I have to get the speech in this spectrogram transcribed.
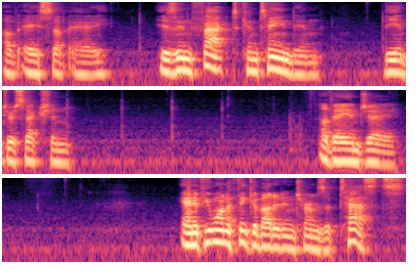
of A sub A is in fact contained in the intersection of A and J. And if you want to think about it in terms of tests,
